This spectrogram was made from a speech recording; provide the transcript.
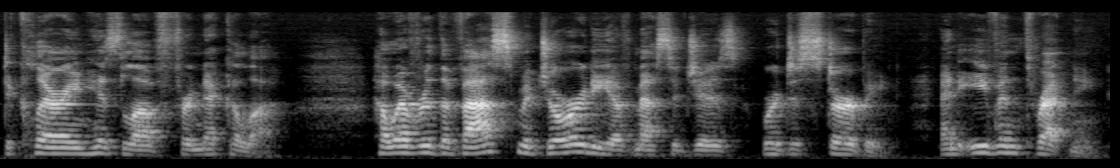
declaring his love for Nicola. However, the vast majority of messages were disturbing and even threatening.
